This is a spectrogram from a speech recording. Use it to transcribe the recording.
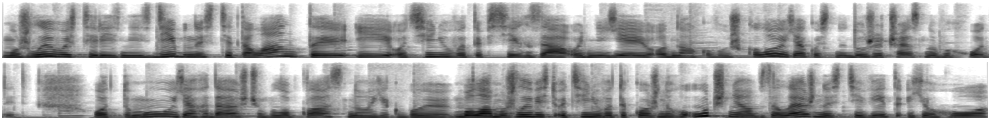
можливості, різні здібності, таланти, і оцінювати всіх за однією однаковою шкалою якось не дуже чесно виходить. От тому я гадаю, що було б класно, якби була можливість оцінювати кожного учня в залежності від його е,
